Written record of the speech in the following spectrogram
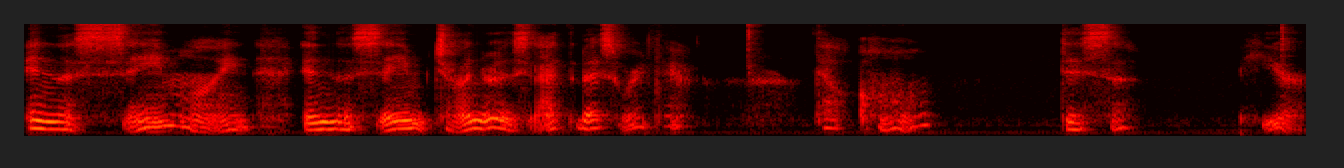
in the same line, in the same genre, is that the best word there? They'll all disappear.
